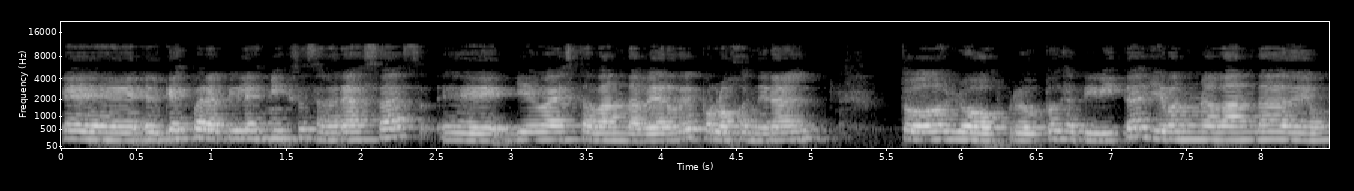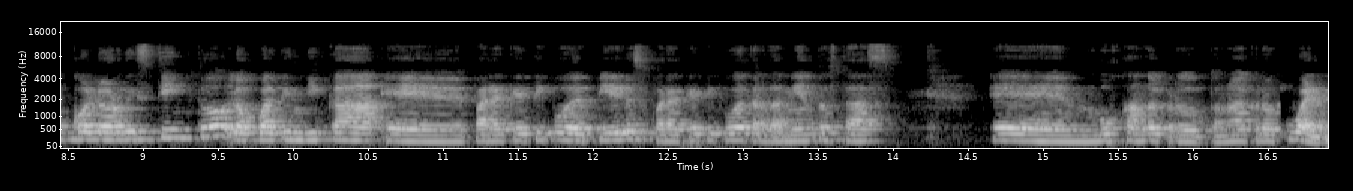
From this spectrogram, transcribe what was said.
Eh, el que es para pieles mixtas a grasas eh, lleva esta banda verde. Por lo general, todos los productos de Apivita llevan una banda de un color distinto, lo cual te indica eh, para qué tipo de pieles o para qué tipo de tratamiento estás buscando el producto. ¿no? Creo, bueno,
